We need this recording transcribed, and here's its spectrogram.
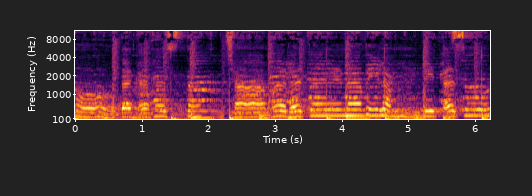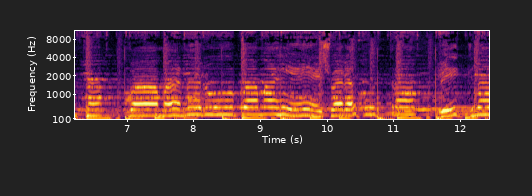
मोदकहस्त चामरकर्णविलम्बितसूत्र वामनरूपमहेश्वरपुत्र विघ्नविनायकपाद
